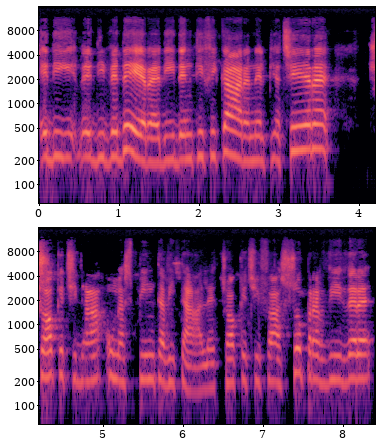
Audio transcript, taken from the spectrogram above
e di, e di vedere, di identificare nel piacere ciò che ci dà una spinta vitale, ciò che ci fa sopravvivere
